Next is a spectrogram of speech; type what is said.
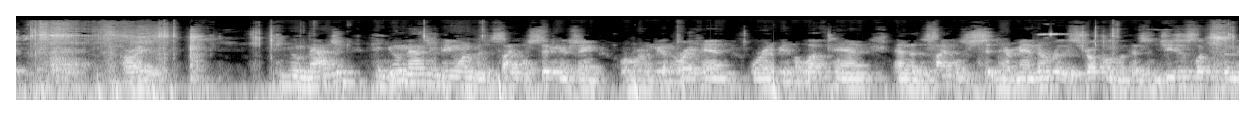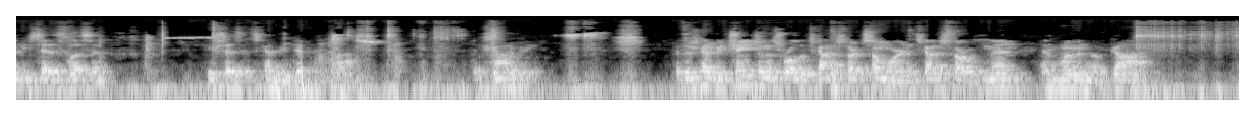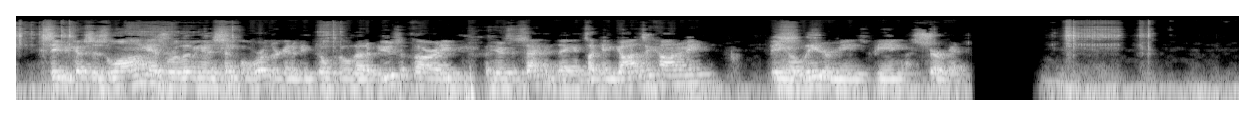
Alright? Can you imagine? Can you imagine being one of the disciples sitting there saying, we're going to be on the right hand, we're going to be on the left hand, and the disciples are sitting there, man, they're really struggling with this, and Jesus looks at them and he says, listen, he says, it's going to be different for us. It's got to be. If there's going to be change in this world, it's got to start somewhere, and it's got to start with men and women of God. See, because as long as we're living in a sinful world, there are going to be people that abuse authority. But here's the second thing. It's like in God's economy, being a leader means being a servant.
